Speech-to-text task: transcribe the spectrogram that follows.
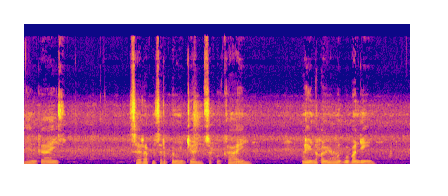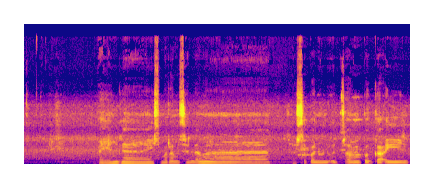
Ayan, guys. Sarap na sarap kami dyan sa pagkain. Ngayon na kami magbabanding. Ayan, guys. Maraming salamat sa, sa panonood sa aming pagkain.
